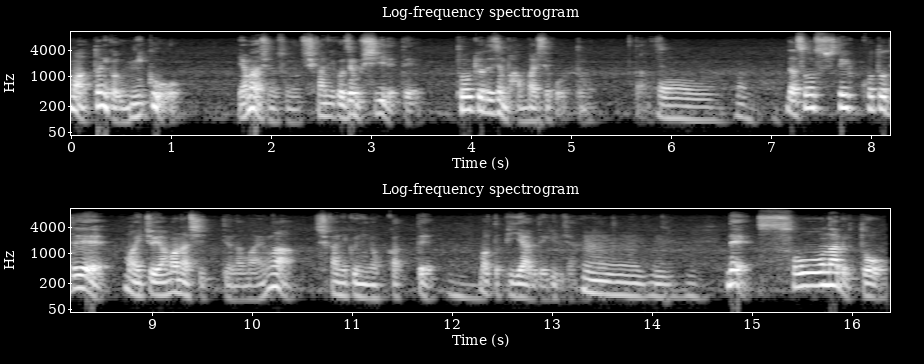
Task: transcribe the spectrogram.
まあとにかく肉を山梨のその鹿肉を全部仕入れて東京で全部販売していこうって思ったんですよ。だからそうしていくことで、まあ、一応山梨っていう名前が鹿肉に乗っかってもっと PR できるじゃないか、うんうんでそうなると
